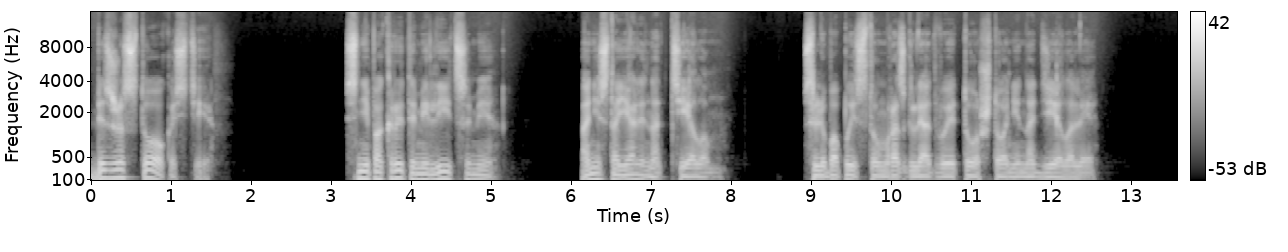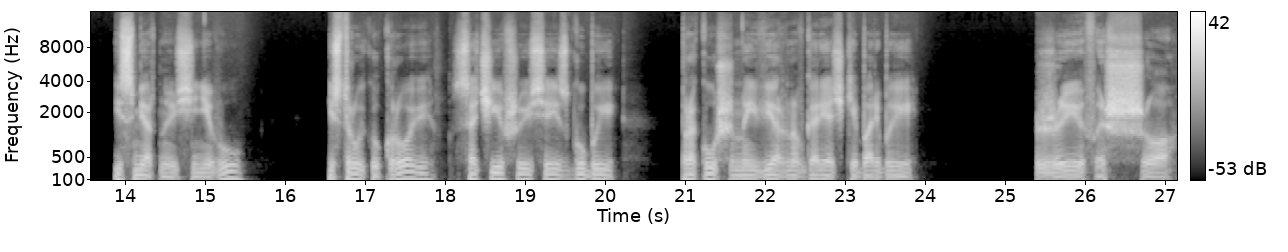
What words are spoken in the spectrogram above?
Без жестокости, С непокрытыми лицами они стояли над телом, с любопытством разглядывая то, что они наделали, и смертную синеву, и струйку крови, сочившуюся из губы, прокушенной верно в горячке борьбы. Жив и шо,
